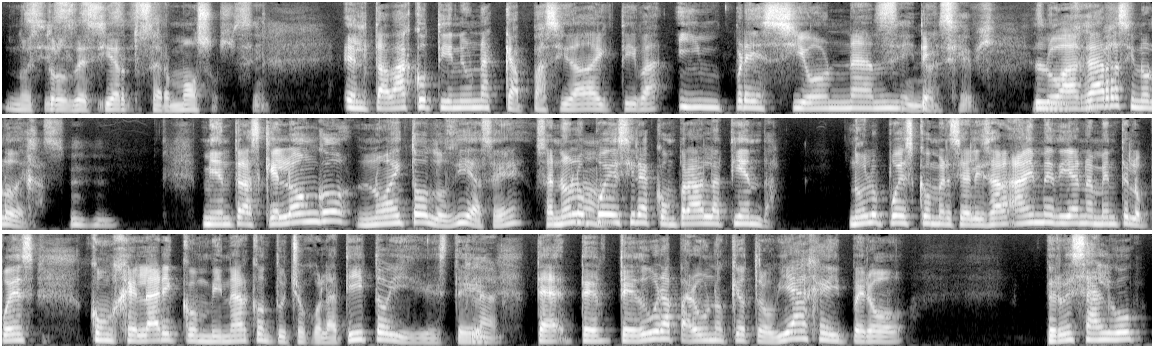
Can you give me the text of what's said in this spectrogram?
nuestros desiertos hermosos. El tabaco tiene una capacidad adictiva impresionante. Lo agarras y no lo dejas. Mientras que el hongo no hay todos los días, ¿eh? O sea, no, lo puedes ir a comprar a la tienda. No lo puedes comercializar. Ahí medianamente lo puedes congelar y combinar con tu chocolatito y este te, dura para uno que otro viaje, y, pero, pero es algo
